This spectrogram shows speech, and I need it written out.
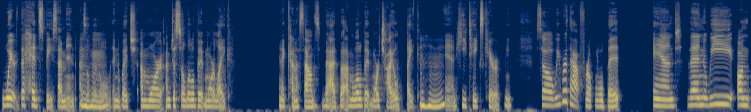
where the headspace I'm in as Mhm. a little, in which I'm more, I'm just a little bit more like, and it kind of sounds bad, but I'm a little bit more childlike Mhm. and he takes care of me. So we were that for a little bit. And then we on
